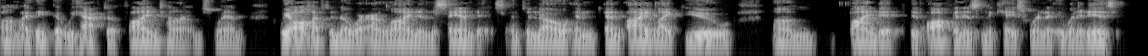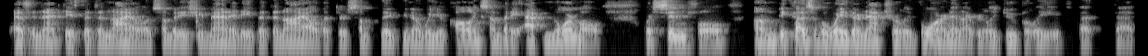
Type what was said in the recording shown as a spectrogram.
Um, I think that we have to find times when we all have to know where our line in the sand is, and to know. And and I, like you, um, find it. It often isn't the case when it, when it is as in that case, the denial of somebody's humanity, the denial that there's something, you know, when you're calling somebody abnormal or sinful um, because of a way they're naturally born. And I really do believe that, that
